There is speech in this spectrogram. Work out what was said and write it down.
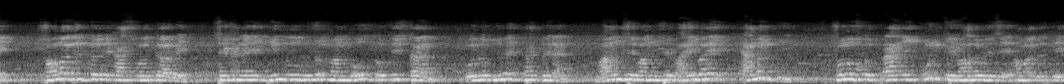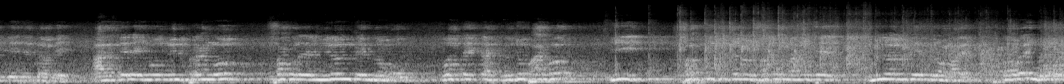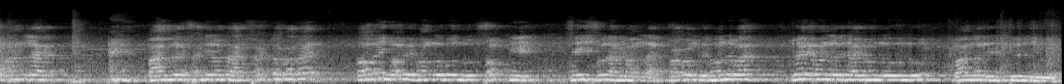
সমাজের জন্য কাজ করতে হবে। সেখানে হিন্দু, মুসলমান, বৌদ্ধ, খ্রিস্টান কোনো বিভেদ থাকবে না। মানুষে মানুষে ভাই ভাই, এমনকি সমস্ত প্রাণী কুলকে ভালোবেসে আমাদেরকে এগিয়ে যেতে হবে। আজকের এই মন্দির প্রাঙ্গণ সকলের মিলন কেন্দ্র হোক, প্রত্যেকটা পুজো পার্বণ সব কিছু জন্য সকল মানুষের মিলন কেন্দ্র হয়। তবেই হবে বাংলার বাংলার স্বাধীনতার সার্থকতায় তবেই হবে বঙ্গবন্ধুর স্বপ্নের সেই সোনার বাংলা। সকলকে ধন্যবাদ। জয় বাংলা, জয় বঙ্গবন্ধু। বাংলাদেশ চিরজীবী।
